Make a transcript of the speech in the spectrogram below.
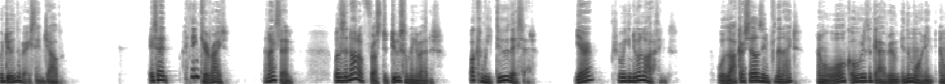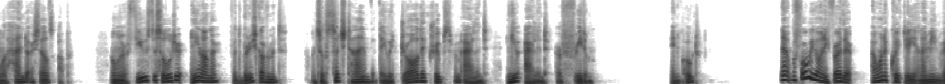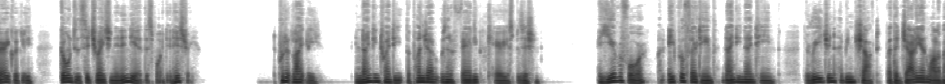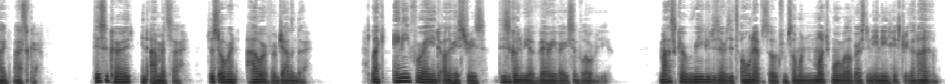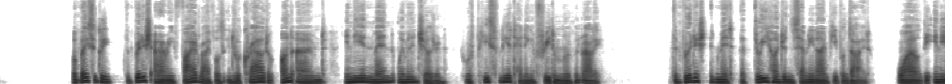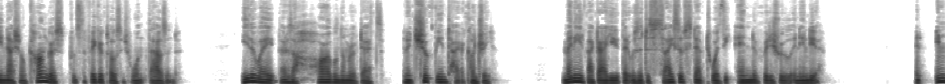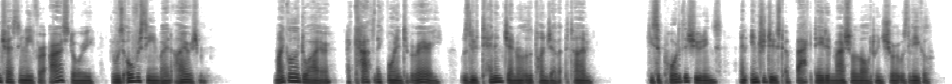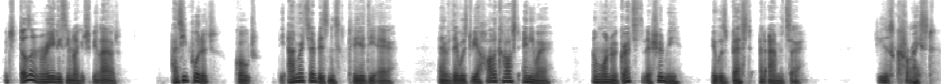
We're doing the very same job. They said, I think you're right. And I said, Well, is it not up for us to do something about it? What can we do? They said. Yeah, sure, we can do a lot of things. We'll lock ourselves in for the night, and we'll walk over to the guard room in the morning and we'll hand ourselves up and will refuse to soldier any longer for the British government until such time that they withdraw their troops from Ireland and give Ireland her freedom. Now, before we go any further, I want to quickly, and I mean very quickly, go into the situation in India at this point in history. To put it lightly, in 1920, the Punjab was in a fairly precarious position. A year before, on April 13th, 1919, the region had been shocked by the Jallianwala Bagh massacre. This occurred in Amritsar, just over an hour from Jalandhar. Like any foray into other histories, this is going to be a very, very simple overview. Massacre really deserves its own episode from someone much more well versed in Indian history than I am. But basically, the British Army fired rifles into a crowd of unarmed Indian men, women, and children who were peacefully attending a freedom movement rally. The British admit that 379 people died, while the Indian National Congress puts the figure closer to 1,000. Either way, that is a horrible number of deaths, and it shook the entire country. Many, in fact, argued that it was a decisive step towards the end of British rule in India. And interestingly for our story, it was overseen by an Irishman. Michael O'Dwyer, a Catholic born in Tipperary, was Lieutenant General of the Punjab at the time. He supported the shootings and introduced a backdated martial law to ensure it was legal, which doesn't really seem like it should be allowed. As he put it, quote, the Amritsar business cleared the air, and if there was to be a Holocaust anywhere, and one regrets that there should be, it was best at Amritsar. Jesus Christ.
